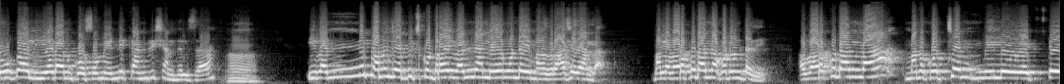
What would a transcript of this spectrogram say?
రూపాయలు ఇవ్వడానికి కోసం ఎన్ని కండిషన్ తెలుసా? ఇవన్నీ పనులు చేపించుకుంటారా? ఇవన్నీ అందులో ఏముండవు మనకు రాసేదానిలా. మళ్ళీ వర్క్ డన్ ఒకటి ఉంటది. ఆ వర్క్ డన్లా మనకు వచ్చే వీళ్ళు పెట్టే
